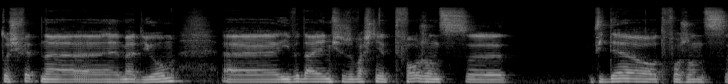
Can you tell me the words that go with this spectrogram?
to świetne medium e, i wydaje mi się, że właśnie tworząc wideo, tworząc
